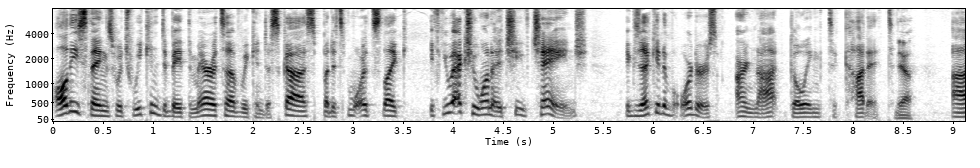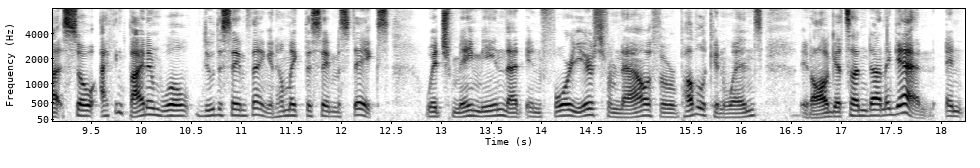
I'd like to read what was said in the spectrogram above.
all these things which we can debate the merits of, we can discuss, but it's more. It's like if you actually want to achieve change, executive orders are not going to cut it. Yeah. Uh, so I think Biden will do the same thing and he'll make the same mistakes which may mean that in four years from now, if a Republican wins, it all gets undone again. And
